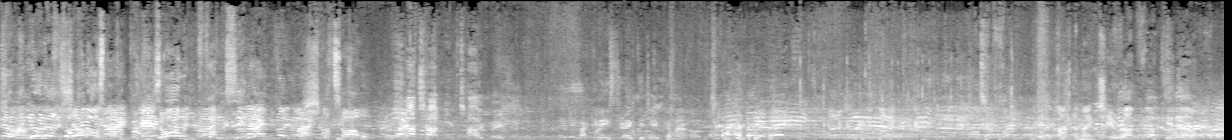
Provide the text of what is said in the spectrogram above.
Shut up. Shut up, you Toby. Which fucking Easter egg did you come out of? Banter, mate. Cheer up. Fucking hell.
